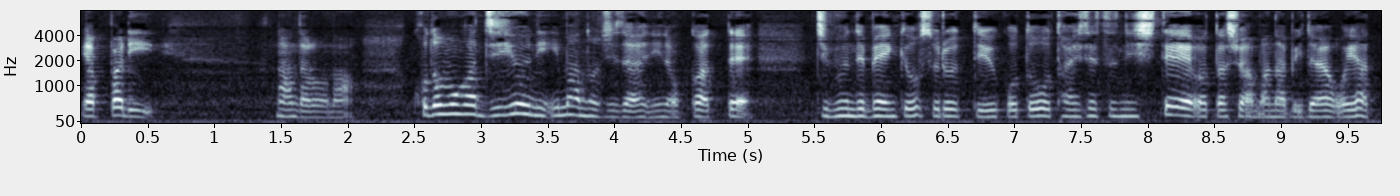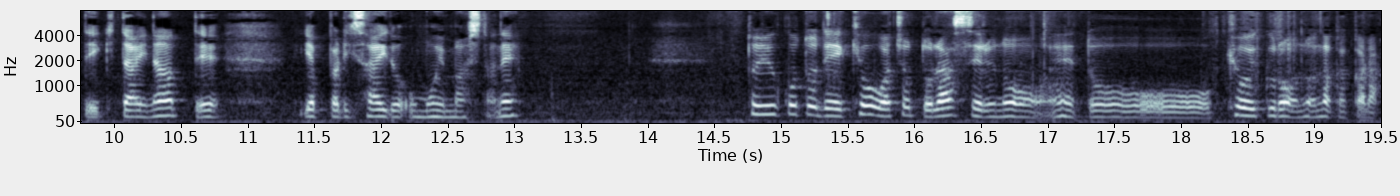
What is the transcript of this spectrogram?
やっぱりなんだろうな子供が自由に今の時代に乗っかって自分で勉強するっていうことを大切にして私は学び大をやっていきたいなってやっぱり再度思いましたね。ということで今日はちょっとラッセルの、えーと、教育論の中から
